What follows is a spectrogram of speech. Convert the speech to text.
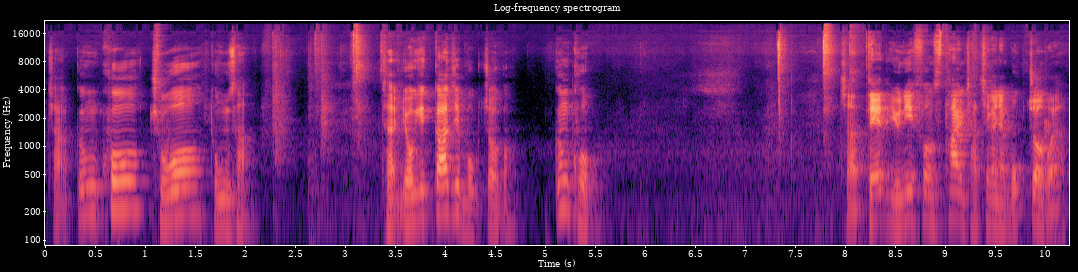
자 끊고 주어 동사. 자 여기까지 목적어. 끊고. 자 that uniform 스타일 자체가 그냥 목적어야.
